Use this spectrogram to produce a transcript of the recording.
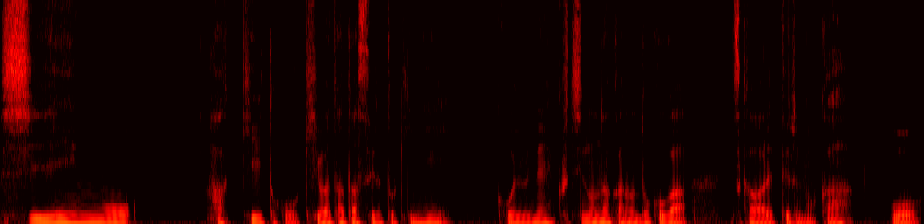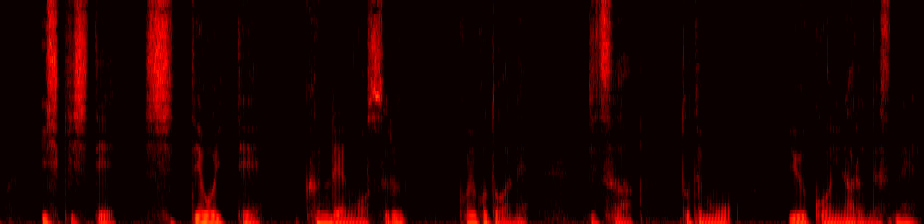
子音をはっきりとこう際立たせる時にこういうね口の中のどこが使われてるのかを意識して知っておいて訓練をする。こういうことがね実はとても有効になるんですね。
